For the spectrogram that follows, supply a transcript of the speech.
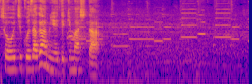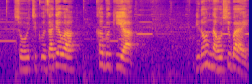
松竹座が見えてきました。松竹座では歌舞伎やいろんなお芝居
